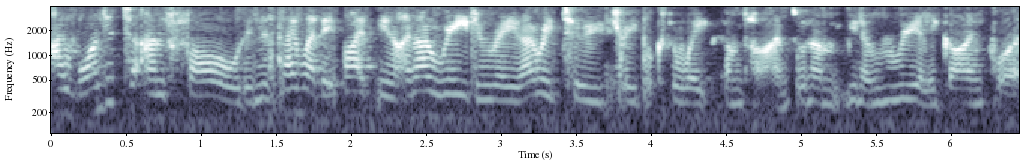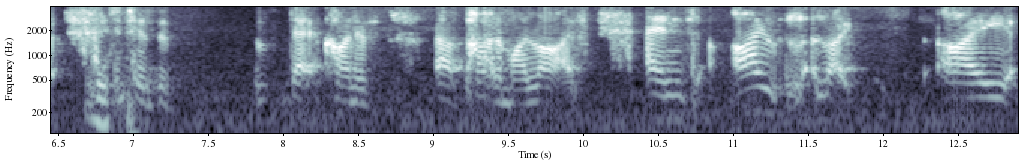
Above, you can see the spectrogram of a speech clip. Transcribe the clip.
I want it to unfold in the same way that if I, you know, and I read and read. I read two, three books a week sometimes when I'm, you know, really going for it awesome. in terms of that kind of uh, part of my life, and I like I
